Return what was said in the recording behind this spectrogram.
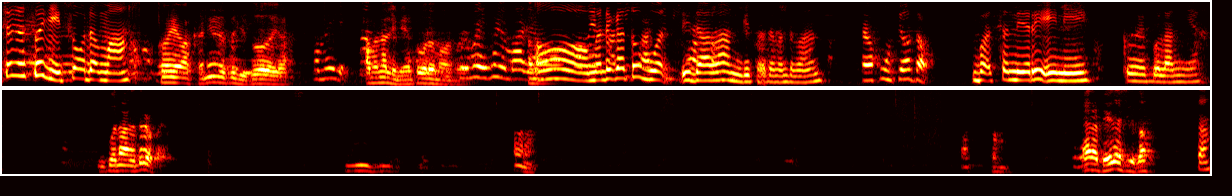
这是自己做的吗？对呀，肯定是自己做的呀。他们那里面做的吗？Oh, mereka tuh buat di dalam gitu teman-teman. 还有红小豆。Buat sendiri ini kue bulannya. 你给我拿个袋儿吧。嗯嗯。 放了。 来点别的几个。 So.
